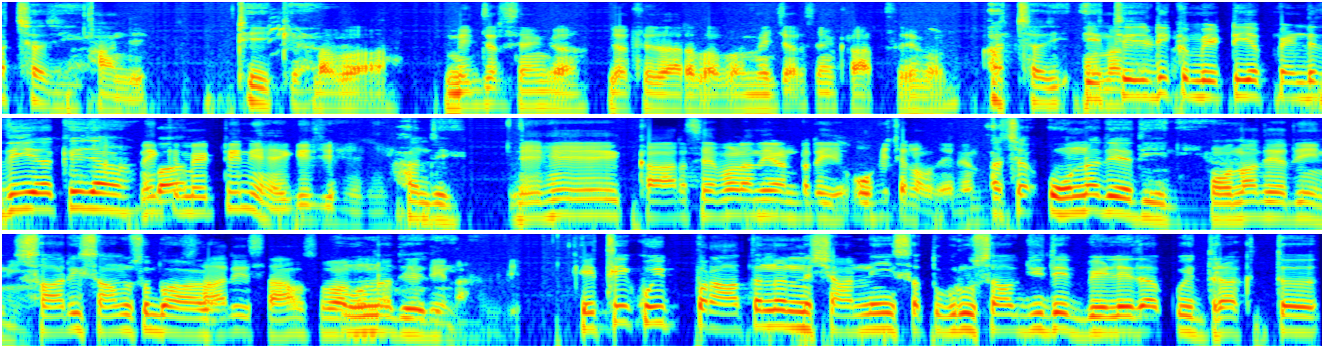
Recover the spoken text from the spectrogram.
ਅੱਛਾ ਜੀ। ਹਾਂਜੀ। ਠੀਕ ਹੈ। ਬਾਬਾ ਮੇਜਰ ਸਿੰਘ ਜਥੇਦਾਰ ਬਾਬਾ ਮੇਜਰ ਸਿੰਘ ਖਾਲਸੇਵਾਲ ਅੱਛਾ ਜੀ। ਇੱਥੇ ਜਿਹੜੀ ਕਮੇਟੀ ਆ ਪਿੰਡ ਦੀ ਆ ਕਿ ਜਾਂ ਨਹੀਂ? ਕਮੇਟੀ ਨਹੀਂ ਹੈਗੀ ਜੀ ਇਹ ਜੀ। ਹਾਂਜੀ। ਇਹ ਕਾਰ ਸੇਵਾਲਾਂ ਦੇ ਅੰਡਰ ਹੀ ਉਹੀ ਚਲਾਉਂਦੇ ਨੇ। ਅੱਛਾ ਉਹਨਾਂ ਦੇ ਅਧੀਨ ਹੀ। ਉਹਨਾਂ ਦੇ ਅਧੀਨ ਹੀ ਸਾਰੀ ਸਾਂਭ ਸੰਭਾਲ ਸਾਰੀ ਸਾਂਭ ਸੰਭਾਲ ਉਹਨਾਂ ਦੇ ਅਧੀਨ। ਜੀ ਇੱਥੇ ਕੋਈ ਪੁਰਾਤਨ ਨਿਸ਼ਾਨੀ ਸਤਿਗੁਰੂ ਸਾਹਿਬ ਜੀ ਦੇ ਵੇਲੇ ਦਾ ਕੋਈ ਦਰਖਤ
